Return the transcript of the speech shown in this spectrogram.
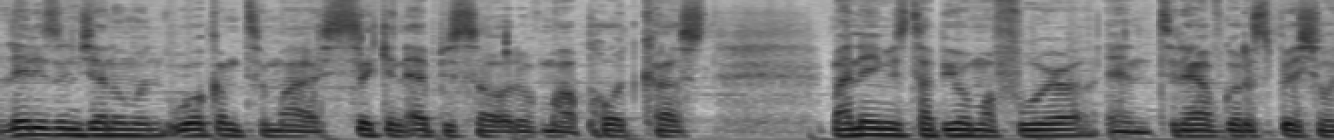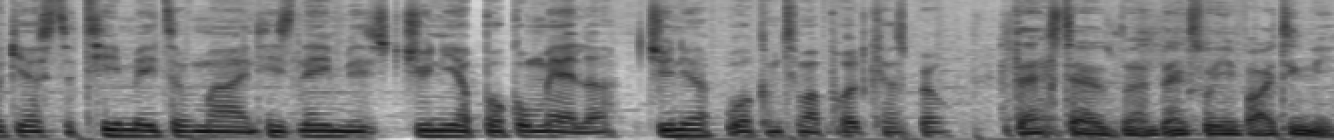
Ladies and gentlemen, welcome to my second episode of my podcast. My name is Tapiwa Mafura, and today I've got a special guest, a teammate of mine. His name is Junior Pokomela. Junior, welcome to my podcast, bro. Thanks, Tabs, man. Thanks for inviting me.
